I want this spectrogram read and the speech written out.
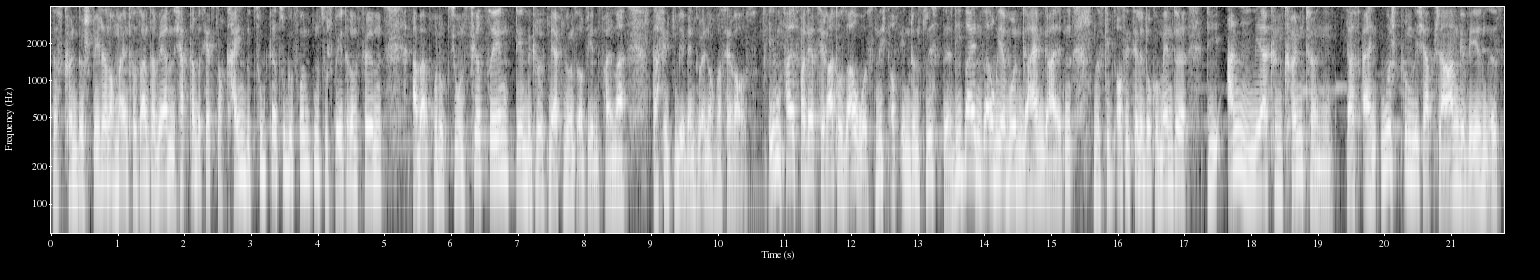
Das könnte später nochmal interessanter werden. Ich habe da bis jetzt noch keinen Bezug dazu gefunden, zu späteren Filmen, aber Produktion 14, den Begriff merken wir uns auf jeden Fall mal, da finden wir eventuell noch was heraus. Ebenfalls war der Ceratosaurus nicht auf Ingens Liste. Die beiden Saurier wurden geheim gehalten und es gibt offizielle Dokumente, die anmerken könnten, dass ein ursprünglicher Plan gewesen ist,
